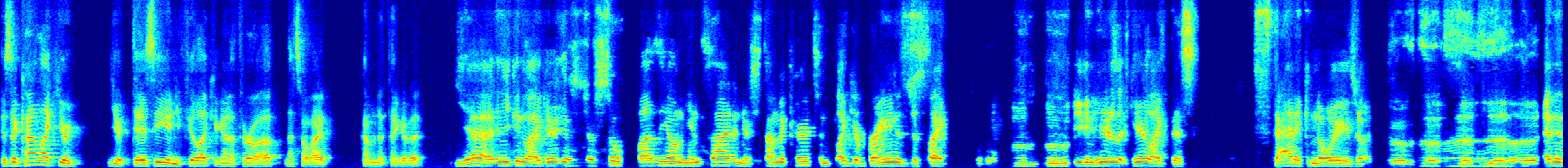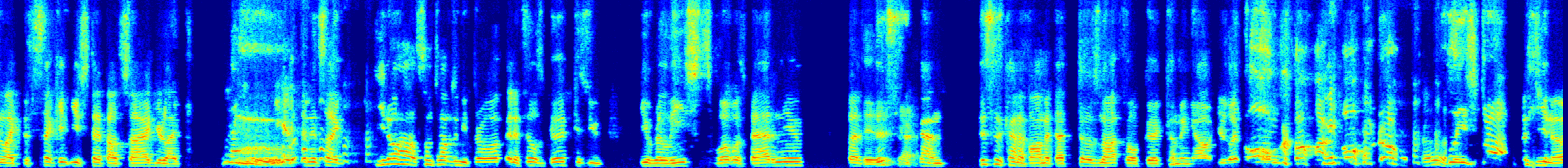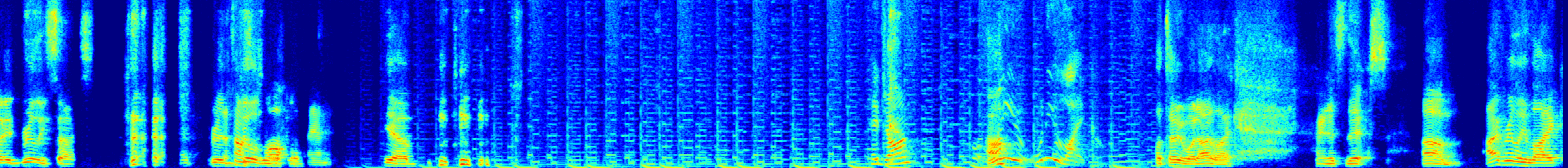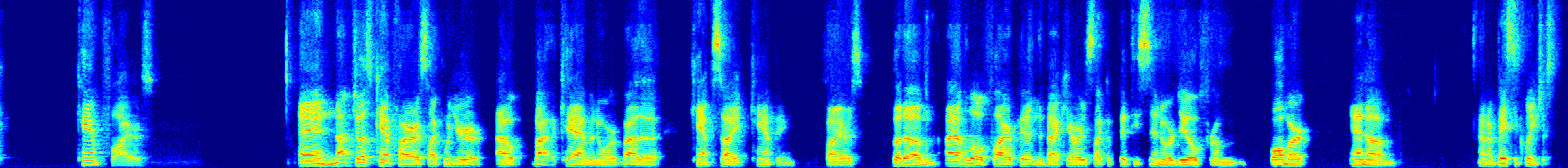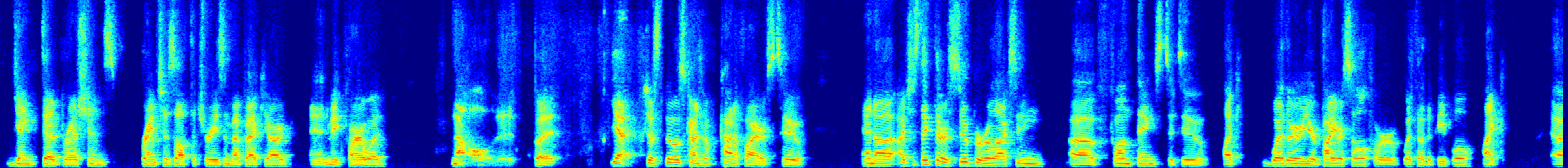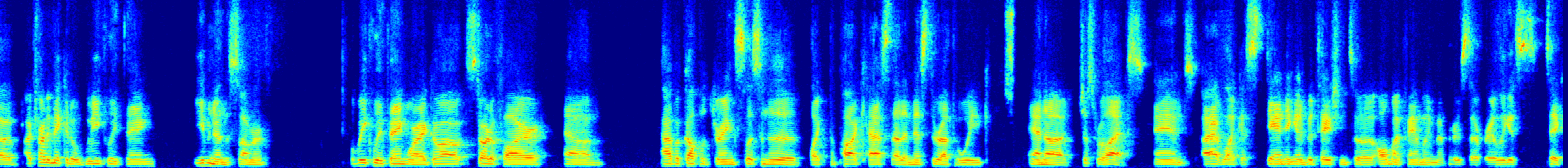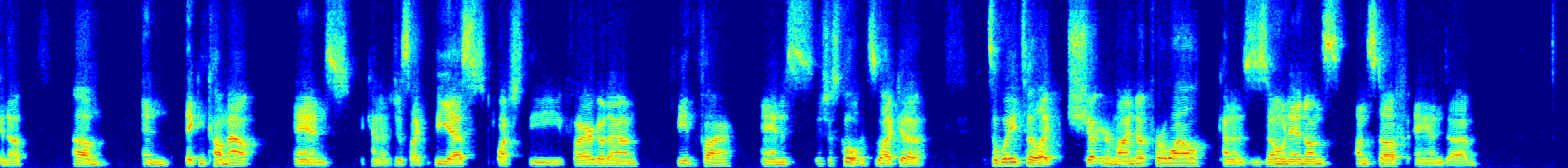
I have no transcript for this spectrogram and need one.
Is it kind of like you're you're dizzy and you feel like you're gonna throw up? That's how I come to think of it. Yeah, and you can like you're you're just so fuzzy on the inside, and your stomach hurts, and like your brain is just like you can hear hear like this static noise, you're like, and then like the second you step outside, you're like, and it's like you know how sometimes when you throw up and it feels good because you you released what was bad in you, but It- this yeah. is kind this is kind of vomit that does not feel good coming out. You're like, oh god, oh no, oh. please stop. You know, it really sucks. Really That sounds feels awful, man. Yeah. Hey, John. What, Huh? what do you What do you like? I'll tell you what I like, and it's this. Um, I really like campfires, and not just campfires like when you're out by the cabin or by the campsite camping fires. But um, I have a little fire pit in the backyard. It's like a fifty cent ordeal from Walmart, and um, and I basically just yank dead branches branches off the trees in my backyard and make firewood. Not all of it, but yeah, just those kinds of kind of fires too and uh, I just think they're super relaxing, uh, fun things to do. Like whether you're by yourself or with other people. Like uh, I try to make it a weekly thing, even in the summer. A weekly thing where I go out, start a fire, um, have a couple drinks, listen to like the podcast that I missed throughout the week, and uh, just relax. And I have like a standing invitation to all my family members that rarely gets taken up, um, and they can come out and kind of just like BS, watch the fire go down, feed the fire, and it's it's just cool. It's like a it's a way to like shut your mind up for a while, kind of zone in on on stuff, and um,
